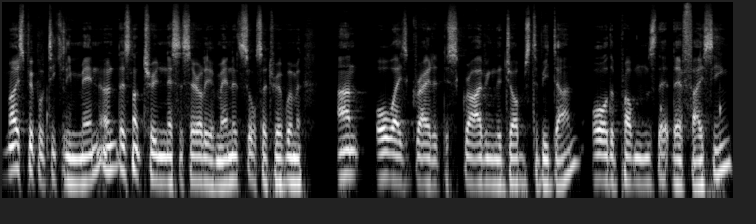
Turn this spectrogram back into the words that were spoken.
Most people, particularly men, and that's not true necessarily of men. It's also true of women, aren't always great at describing the jobs to be done or the problems that they're facing.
